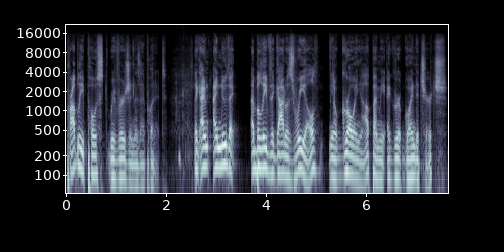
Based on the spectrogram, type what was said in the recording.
probably post reversion, as I put it Okay. like I, I knew that I believed that God was real. You know, growing up, I mean, I grew up going to church,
